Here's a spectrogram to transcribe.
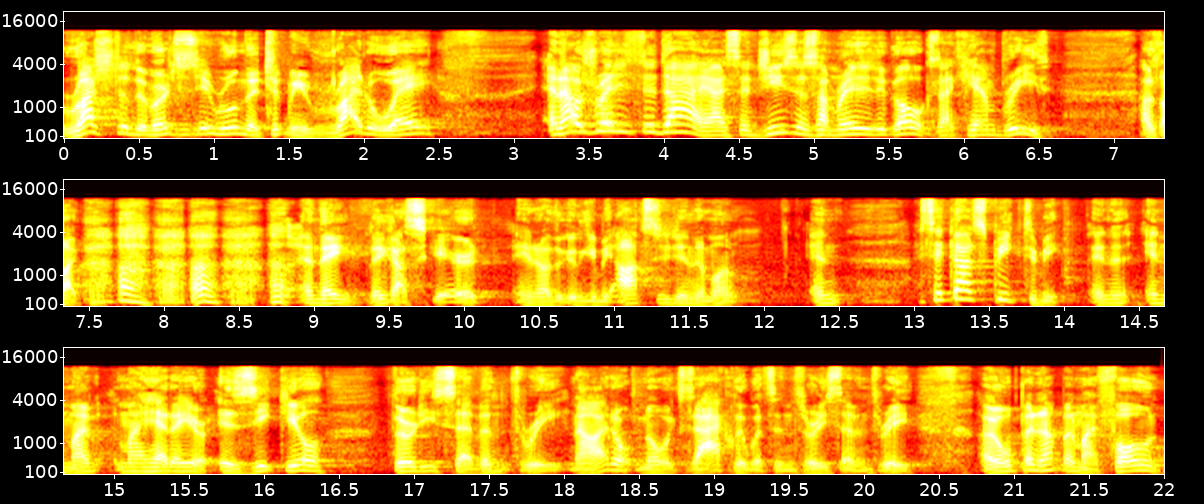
rushed to the emergency room. They took me right away. And I was ready to die. I said, Jesus, I'm ready to go because I can't breathe. I was like, ah, ah, ah. and they, they got scared. You know, they're going to give me oxygen in a month. And I said, God, speak to me. And in my, my head, I hear Ezekiel 37.3. Now, I don't know exactly what's in 37.3. I open up in my phone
